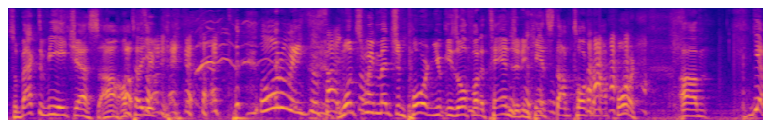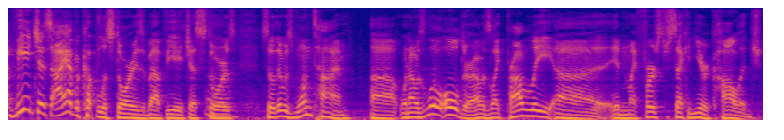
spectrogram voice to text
So back to VHS. I'll, I'll tell you. you. Always Once we mention porn, Yuki's off on a tangent. He can't stop talking about porn. Um, yeah, VHS. I have a couple of stories about VHS stores. So there was one time uh, when I was a little older. I was like probably uh, in my first or second year of college,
